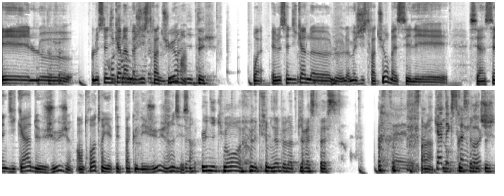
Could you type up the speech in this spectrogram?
Et le, le syndicat de la magistrature. Ouais. Et le syndicat de la, le- la magistrature, bah, c'est les, c'est un syndicat de juges, entre autres. Il y a peut-être pas que des juges, hein, c'est ça. Uniquement euh, les criminels de la pire espèce. Syndicat d'extrême gauche.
